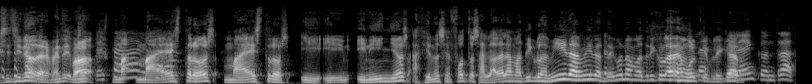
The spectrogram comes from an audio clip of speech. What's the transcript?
sí, sí, no, de repente, bueno, Está, ma- está. maestros, maestros y, y- y niños haciéndose fotos al lado de la matrícula. Mira, mira, tengo una matrícula de multiplicar. la he encontrado.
